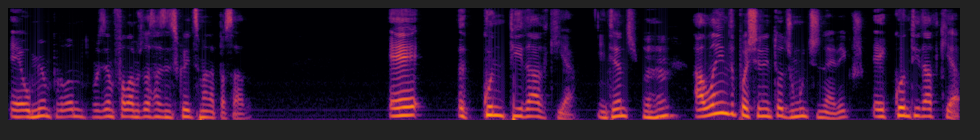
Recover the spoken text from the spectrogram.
é o mesmo problema de, por exemplo, falámos do Assassin's Creed semana passada. É a quantidade que há. Entendes? Uhum. Além de depois serem todos muito genéricos, é a quantidade que há.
